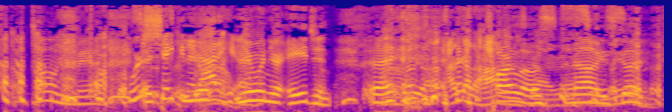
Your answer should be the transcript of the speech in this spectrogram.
I'm telling you, man. We're shaking it out of here. You and your agent, right? I, I got to hire Carlos. this guy. no, he's good.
